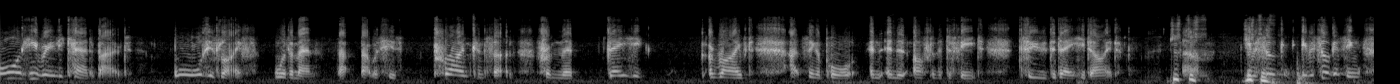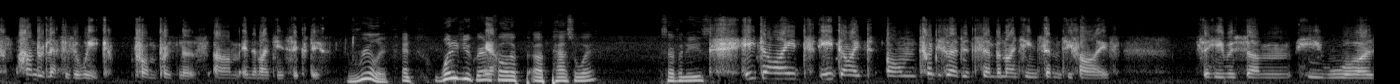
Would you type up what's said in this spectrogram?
all he really cared about all his life were the men. That that was his prime concern from the day he arrived at Singapore in, in the, after the defeat to the day he died. Just, um, just he, was still, he was still getting 100 letters a week from prisoners um, in the 1960s. Really? And when did your grandfather yeah. uh, pass away? 70s? He died. He died on 23rd of December 1975. So he was um, he was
